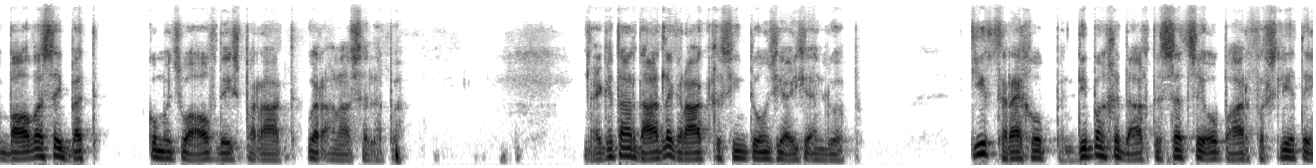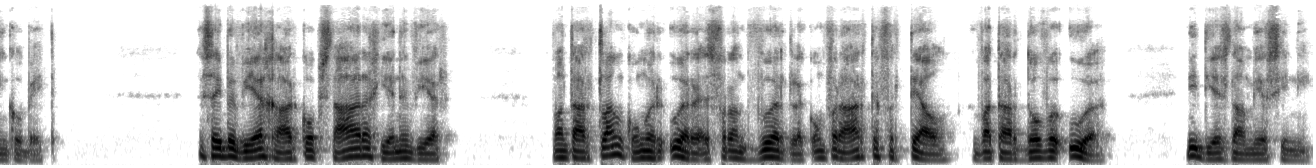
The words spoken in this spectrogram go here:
behalwe sy bid kom dit so half desperaat oor Anna se lippe. Ek het haar dadelik raak gesien toe ons die huis inloop. Kiers regop en diep in gedagte sit sy op haar verslete enkelbed. Sy beweeg haar kop stadig heen en weer want haar klankhonger ore is verantwoordelik om vir haar te vertel wat haar dowwe oë nie deesdae meer sien nie.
